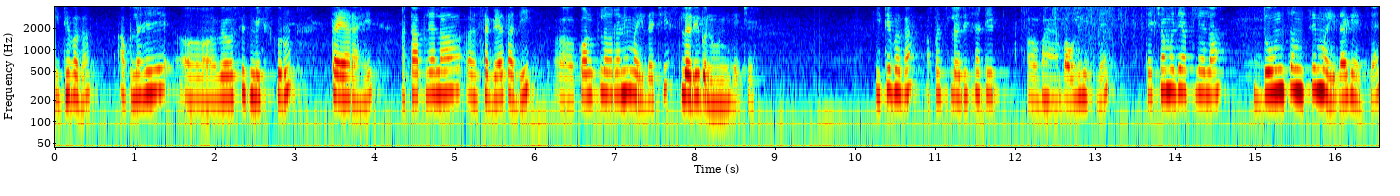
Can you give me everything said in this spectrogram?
इथे बघा आपलं हे व्यवस्थित मिक्स करून तयार आहे. आता आपल्याला सगळ्यात आधी कॉर्नफ्लॉवर आणि मैद्याची स्लरी बनवून घ्यायची आहे. इथे बघा आपण स्लरीसाठी एक भा बाऊल घेतले. आहे त्याच्यामध्ये आपल्याला दोन चमचे मैदा घ्यायचा आहे.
